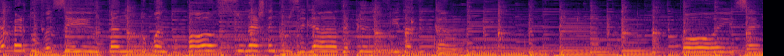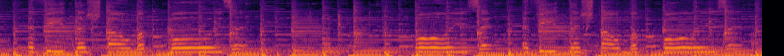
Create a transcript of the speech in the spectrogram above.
Aperto o vazio tanto quanto posso nesta encruzilhada que vida de cão. Pois é, a vida está uma coisa. Pois é, a vida está uma coisa.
